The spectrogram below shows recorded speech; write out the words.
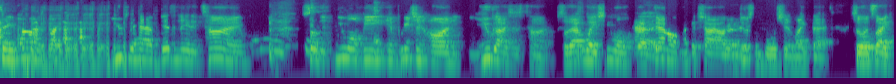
same time, it's like you should have designated time so that you won't be in breaching on you guys' time. So that way she won't act Right. out like a child and do some bullshit like that. So it's like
